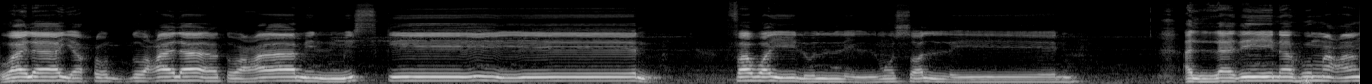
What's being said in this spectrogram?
ولا يحض على طعام المسكين فويل للمصلين الذين هم عن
